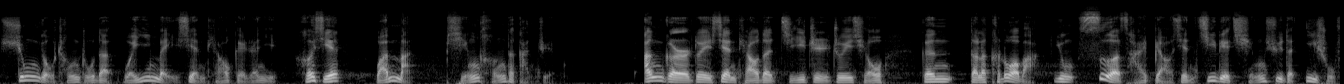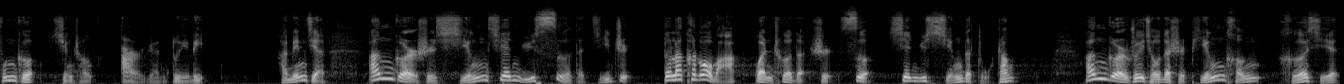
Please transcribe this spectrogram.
胸有成竹的唯美线条，给人以和谐完满。平衡的感觉，安格尔对线条的极致追求，跟德拉克洛瓦用色彩表现激烈情绪的艺术风格形成二元对立。很明显，安格尔是形先于色的极致，德拉克洛瓦贯彻的是色先于形的主张。安格尔追求的是平衡、和谐、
